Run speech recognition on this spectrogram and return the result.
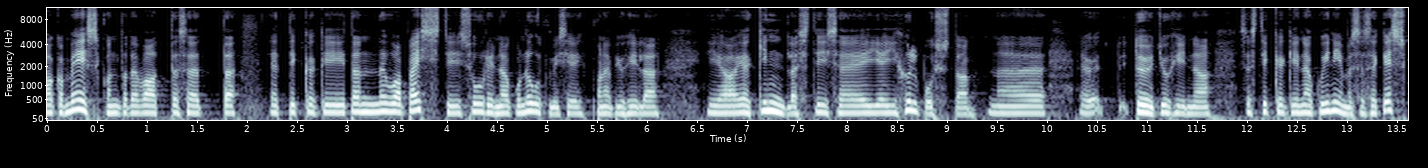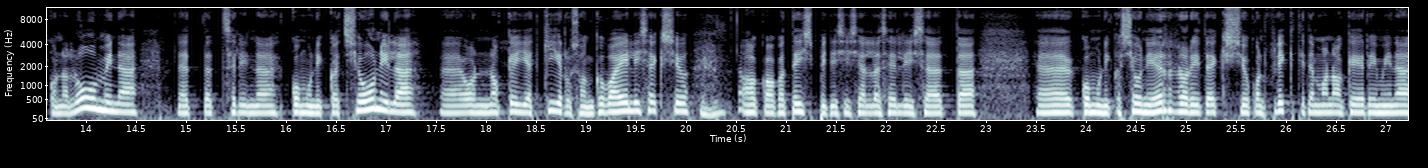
aga meeskondade vaates, et et ikkagi ta nõuab hästi suuri nagu nõudmisi, paneb juhile ja, ja kindlasti see ei, ei hõlbusta äh, tööd juhina, sest ikkagi nagu inimese see keskkonna loomine, et, et selline kommunikatsioonile äh, on okei okay,, et kiirus on kõva eelis, eks ju mm, -hmm. aga ka teistpidi siis jälle sellised äh, kommunikatsiooni errorid, eks ju, konfliktide manageerimine,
